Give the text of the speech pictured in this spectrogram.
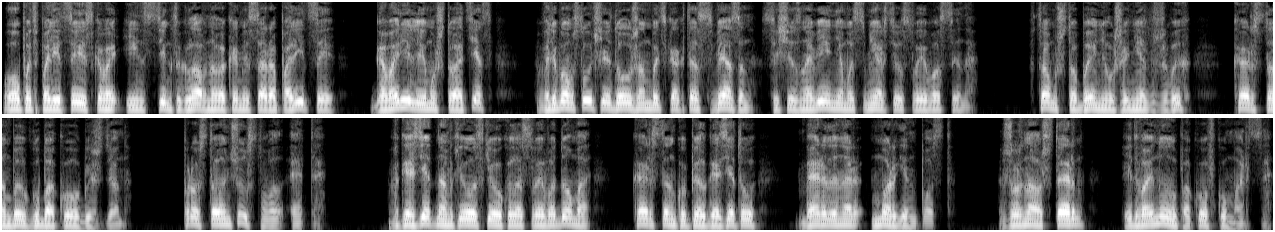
Опыт полицейского и инстинкт главного комиссара полиции говорили ему, что отец в любом случае должен быть как-то связан с исчезновением и смертью своего сына. В том, что Бенни уже нет в живых, Карстон был глубоко убежден. Просто он чувствовал это. В газетном киоске около своего дома Карстон купил газету «Берлинер Моргенпост», журнал «Штерн» и двойную упаковку Марса.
